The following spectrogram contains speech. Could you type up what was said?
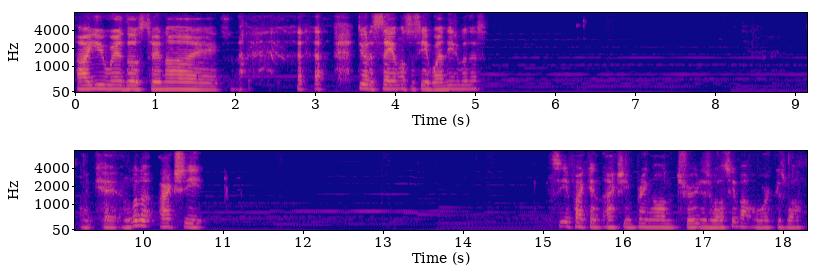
Are you with us tonight? Do you want to say almost to see if Wendy's with us? Okay, I'm gonna actually see if I can actually bring on Trude as well. See if that will work as well.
